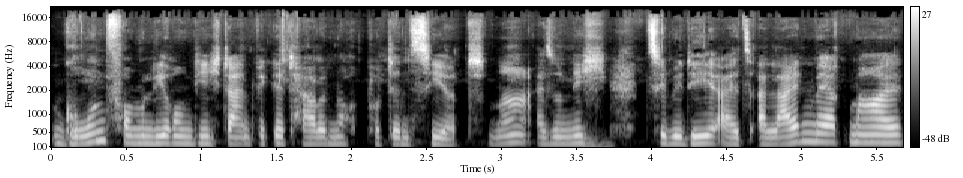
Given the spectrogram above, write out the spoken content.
Grundformulierung, die ich da entwickelt habe, noch potenziert. Ne? Also nicht mhm. CBD als Alleinmerkmal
